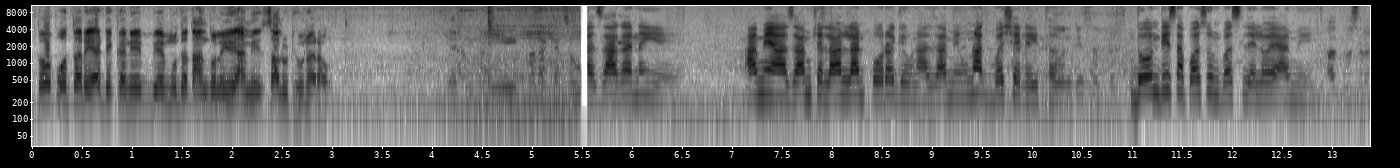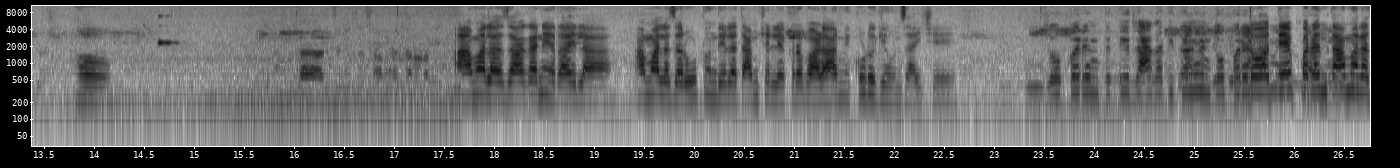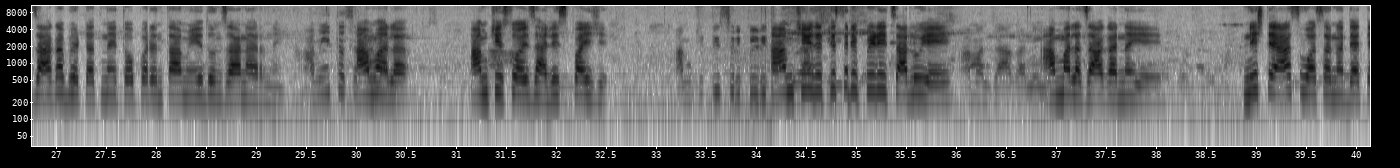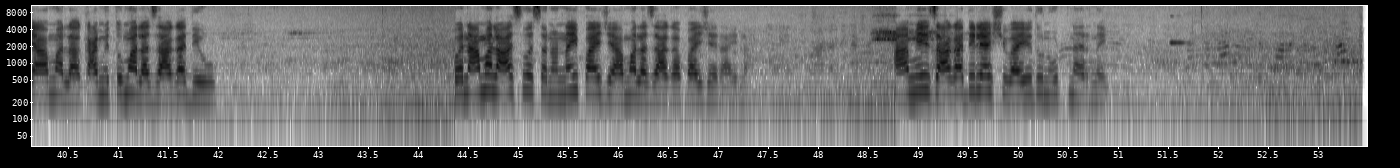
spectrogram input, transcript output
तो पोतर या ठिकाणी बेमुदत आंदोलन आम्ही चालू ठेवणार आहोत. जागा नाहीये. आम्ही आज आमचे लहान लहान पोरं घेऊन आज आम्ही उन्हात बसेले इथं. दोन दिवसापासून बसलेलो आहे आम्ही. हो. आम्हाला जागा नाही राहिला. आम्हाला जर उठून दिलं तर आमचे लेकरं बाळ आम्ही कुठं घेऊन जायचे? जोपर्यंत ते जागा तिथे नाही तोपर्यंत तो आम्ही तेपर्यंत आम्हाला जागा भेटत नाही तोपर्यंत आम्ही इथून जाणार नाही. आम्ही इथंच आम्हाला आमची सोय झालीच पाहिजे. आमची तिसरी पिढी आमची इथे. तिसरी पिढी चालू आहे. आम्हाला जागा नाही. आम्हाला जागा नाही आहे निष्ठे आश्वासनं द्या त्या आम्हाला का आम्ही तुम्हाला जागा देऊ. पण आम्हाला आश्वासनं नाही पाहिजे आम्हाला जागा पाहिजे राहायला. आम्ही जागा दिल्याशिवाय इथून उठणार नाही.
